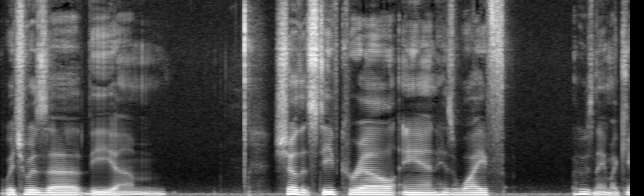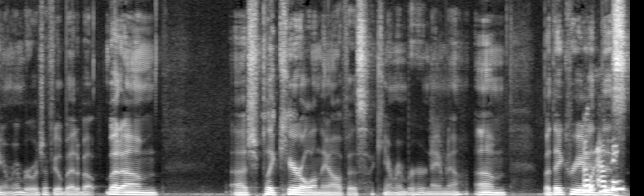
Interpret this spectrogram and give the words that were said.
which was uh, the um, show that Steve Carell and his wife, whose name I can't remember, which I feel bad about, but um, uh, she played Carol on The Office. I can't remember her name now. Um, but they created Oh, this.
